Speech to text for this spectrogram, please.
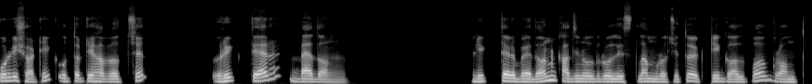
কোনটি সঠিক? উত্তরটি হবে হচ্ছে রিক্তের বেদন রিক্তের বেদন কাজী নজরুল ইসলাম রচিত একটি গল্প গ্রন্থ।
